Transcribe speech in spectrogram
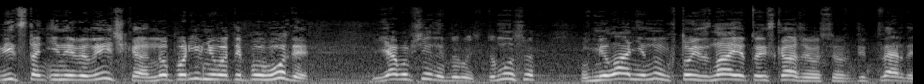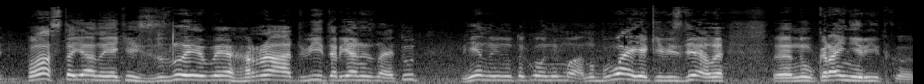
відстань і невеличка, але порівнювати погоди я взагалі не берусь. Тому що в Мілані, ну хто і знає, той скаже, ось підтвердить. Постійно якісь зливи, град, вітер, я не знаю. Тут в Генуї ну, такого нема. Ну буває, як і везде, але е, ну, крайні рідко.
